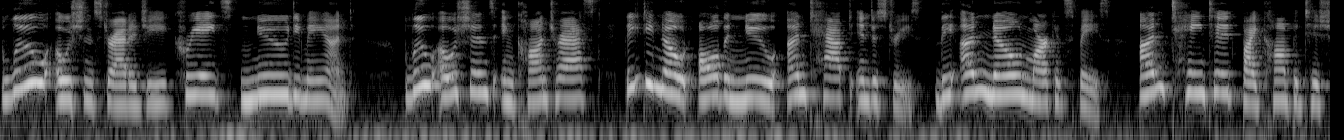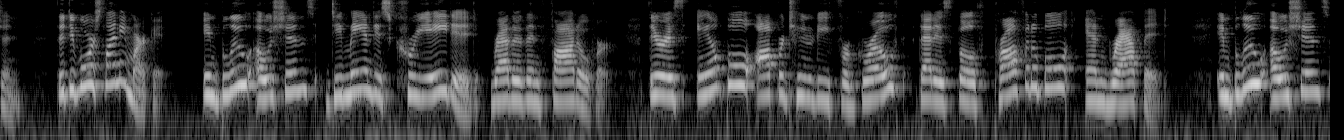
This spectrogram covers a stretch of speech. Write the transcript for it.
Blue ocean strategy creates new demand. Blue oceans, in contrast, they denote all the new untapped industries, the unknown market space, untainted by competition, the divorce lending market. In blue oceans, demand is created rather than fought over. There is ample opportunity for growth that is both profitable and rapid. In blue oceans,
